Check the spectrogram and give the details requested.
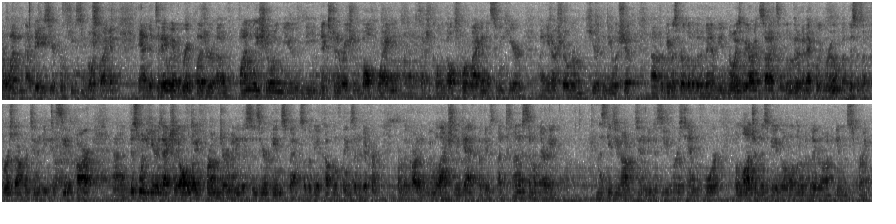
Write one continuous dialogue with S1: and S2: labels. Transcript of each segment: S1: everyone. Adam Davies here from Kingston Volkswagen. And uh, today we have the great pleasure of finally showing you the next generation Golf wagon. Uh, it's actually called the Golf Sport Wagon that's sitting here uh, in our showroom here at the dealership. Uh, forgive us for a little bit of ambient noise. We are inside. It's a little bit of an echoey room, but this is a first opportunity to see the car. Uh, this one here is actually all the way from Germany. This is European spec, so there'll be a couple of things that are different from the car that we will actually get, but there's a ton of similarity. And this gives you an opportunity to see firsthand before the launch of this vehicle a little bit later on in the spring.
